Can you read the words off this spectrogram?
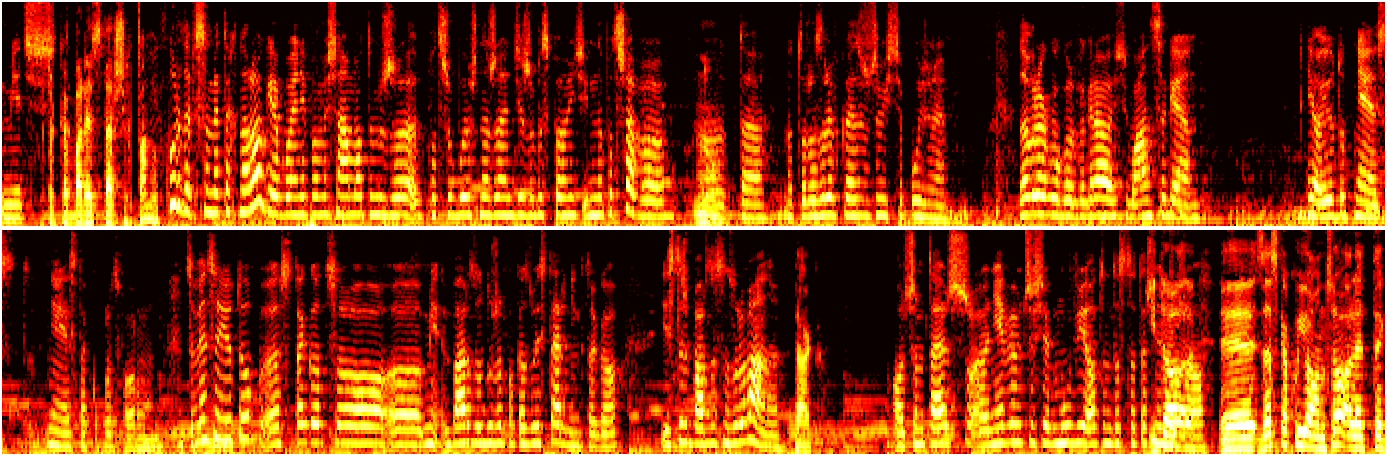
mieć... To kabaret starszych panów. Kurde, w sumie technologia, bo ja nie pomyślałam o tym, że potrzebujesz narzędzi, żeby spełnić inne potrzeby. No. Te, no to rozrywka jest rzeczywiście później. Dobra, Google, wygrałeś once again. Jo, YouTube nie jest, nie jest taką platformą. Co więcej, YouTube e, z tego, co mi- bardzo dużo pokazuje sterling tego, jest też bardzo cenzurowany. Tak. O czym też e, nie wiem, czy się mówi o tym dostatecznie I to dużo. e, zaskakująco, ale te, e,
